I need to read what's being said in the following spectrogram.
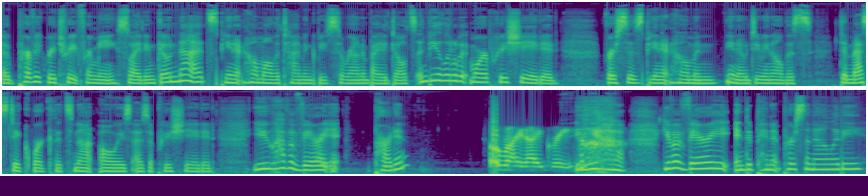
a perfect retreat for me. So I didn't go nuts being at home all the time and be surrounded by adults and be a little bit more appreciated versus being at home and, you know, doing all this domestic work that's not always as appreciated. You have a very, pardon? Oh, right, I agree. yeah, you have a very independent personality.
